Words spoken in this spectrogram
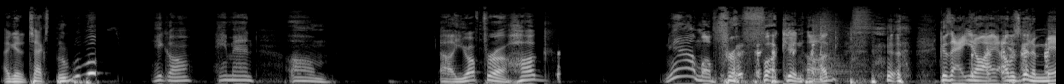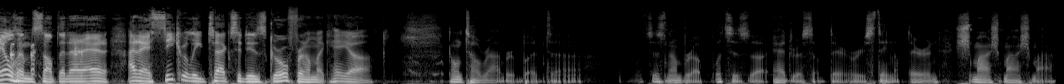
I get a text. Boop, boop, boop. He go, hey man, um, uh, you're up for a hug? Yeah, I'm up for a fucking hug. Because I, you know, I, I was gonna mail him something, and I, and I secretly texted his girlfriend. I'm like, hey, uh, don't tell Robert, but uh, what's his number up? What's his uh, address up there? Or he's staying up there? And shma shma shma.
